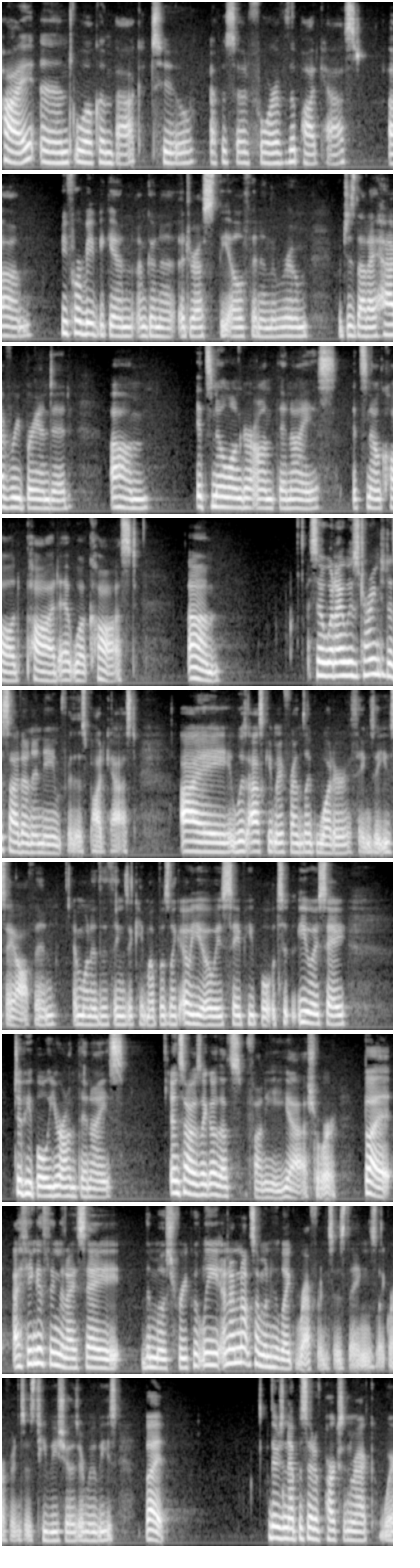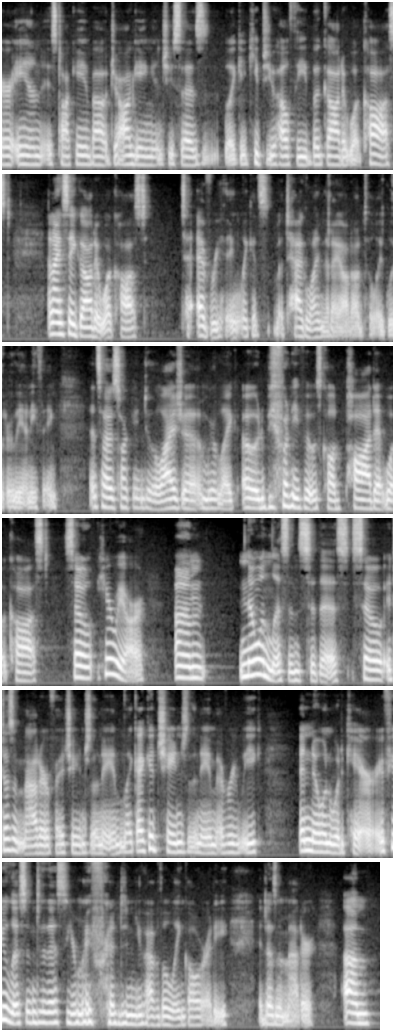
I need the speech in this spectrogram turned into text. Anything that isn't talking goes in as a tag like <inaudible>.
Hi, and welcome back to episode four of the podcast. Um, before we begin, I'm going to address the elephant in the room, which is that I have rebranded. Um, it's no longer on thin ice, it's now called Pod at What Cost. Um, so, when I was trying to decide on a name for this podcast, I was asking my friends like, "What are things that you say often?" And one of the things that came up was like, "Oh, you always say people. To, you always say to people, you're on thin ice." And so I was like, "Oh, that's funny. Yeah, sure." But I think a thing that I say the most frequently, and I'm not someone who like references things, like references TV shows or movies, but there's an episode of Parks and Rec where Ann is talking about jogging and she says like it keeps you healthy, but God at what cost? And I say God at what cost to everything. Like it's a tagline that I add on to like literally anything. And so I was talking to Elijah and we were like, oh, it'd be <laughs> funny if it was called Pod at what cost? So here we are. Um, no one listens to this, so it doesn't matter if I change the name. Like I could change the name every week and no one would care. If you listen to this, you're my <laughs> friend and you have the link already. It doesn't matter. Um,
